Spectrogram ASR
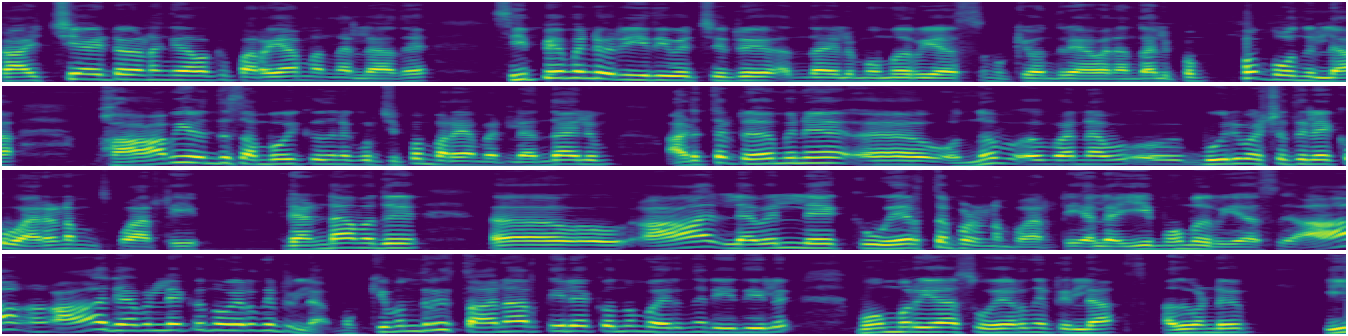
കാഴ്ചയായിട്ട് വേണമെങ്കിൽ നമുക്ക് പറയാമെന്നല്ലാതെ സി പി എമ്മിന്റെ ഒരു രീതി വെച്ചിട്ട് എന്തായാലും മുഹമ്മദ് റിയാസ് മുഖ്യമന്ത്രി ആവാൻ എന്തായാലും ഇപ്പൊ ഇപ്പം പോകുന്നില്ല. ഭാവിയിൽ എന്ത് സംഭവിക്കുന്നതിനെ കുറിച്ച് ഇപ്പം പറയാൻ പറ്റില്ല. എന്തായാലും അടുത്ത ടേമിന് ഒന്ന് പിന്നെ ഭൂരിപക്ഷത്തിലേക്ക് വരണം പാർട്ടി. രണ്ടാമത് ആ ലെവലിലേക്ക് ഉയർത്തപ്പെടണം പാർട്ടി. അല്ല ഈ മുഹമ്മദ് റിയാസ്. ആ ആ ലെവലിലേക്കൊന്നും ഉയർന്നിട്ടില്ല. മുഖ്യമന്ത്രി സ്ഥാനാർത്ഥിയിലേക്കൊന്നും വരുന്ന രീതിയിൽ മുഹമ്മദ് റിയാസ് ഉയർന്നിട്ടില്ല. അതുകൊണ്ട് ഈ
